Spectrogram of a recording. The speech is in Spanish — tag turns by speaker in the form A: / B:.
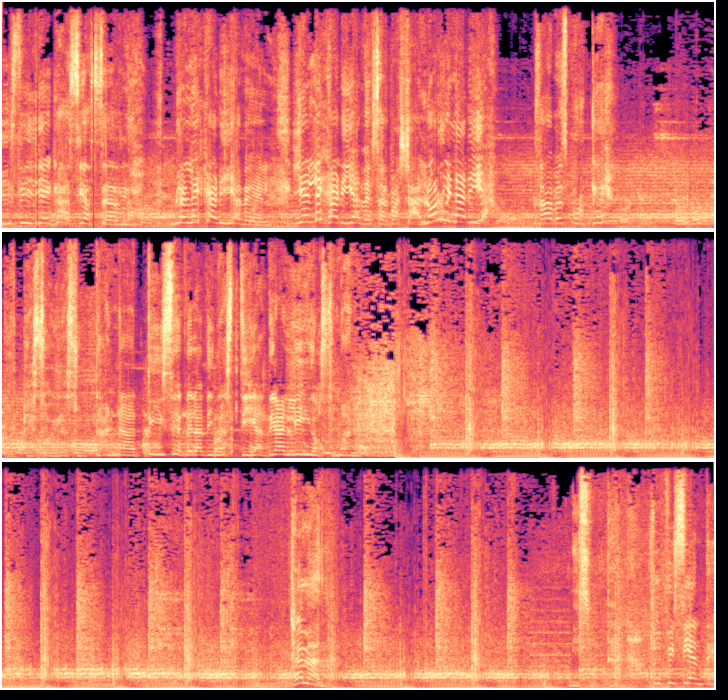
A: Y si llegase a hacerlo, me alejaría de él. Y él dejaría de ser Bashar. Lo arruinaría. ¿Sabes por qué? Porque soy la sultana Atice de la dinastía de Ali Osman. ¡Heman! Mi sultana. Suficiente.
